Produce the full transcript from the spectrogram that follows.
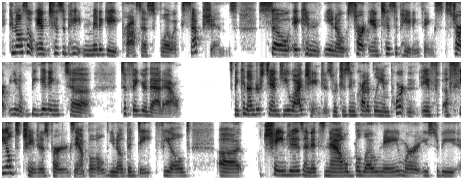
It can also anticipate and mitigate process flow exceptions. So it can, you know, know start anticipating things start you know beginning to to figure that out and can understand UI changes, which is incredibly important. If a field changes, for example, you know, the date field uh, changes and it's now below name where it used to be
